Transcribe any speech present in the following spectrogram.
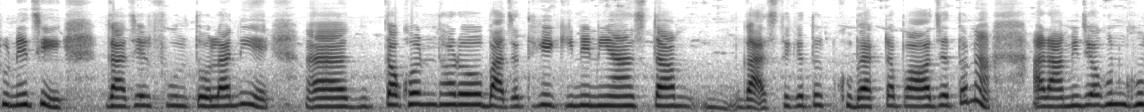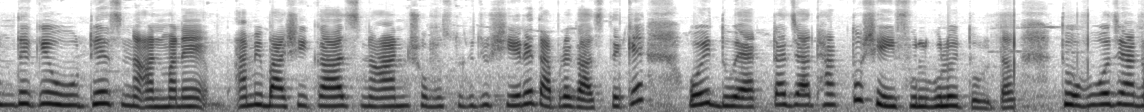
শুনেছি, গাছের ফুল তোলা নিয়ে। তখন ধরো বাজার থেকে কিনে নিয়ে আসতাম গাছ থেকে তো খুব একটা পাওয়া যেত না। আর আমি যখন ঘুম থেকে উঠে স্নান মানে আমি বাসি কাজ, স্নান সমস্ত কিছু সেরে তারপরে গাছ থেকে ওই দু একটা যা থাকতো সেই ফুলগুলোই তুলতাম। তবুও যেন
